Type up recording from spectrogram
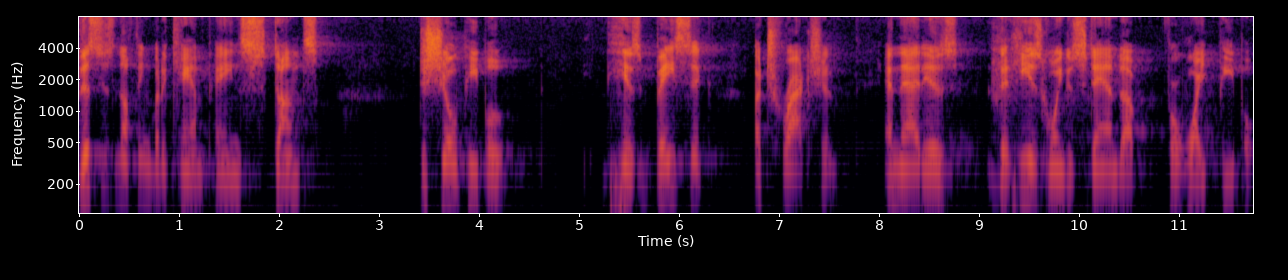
This is nothing but a campaign stunt to show people his basic attraction, and that is that he is going to stand up for white people.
